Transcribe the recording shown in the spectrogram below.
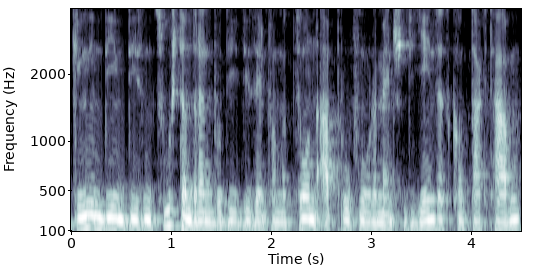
gingen die in diesen Zustand rein, wo die diese Informationen abrufen oder Menschen, die Jenseitskontakt haben,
